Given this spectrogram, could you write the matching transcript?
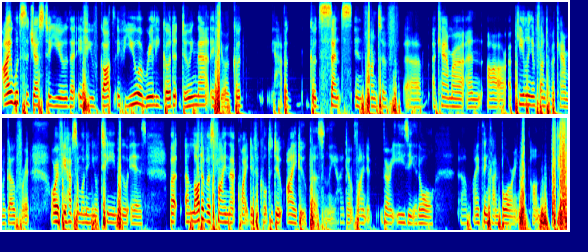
I would suggest to you that if you've got, if you are really good at doing that, if you're a good, have a good sense in front of uh, a camera and are appealing in front of a camera, go for it. Or if you have someone in your team who is. But a lot of us find that quite difficult to do. I do personally. I don't find it very easy at all. Um, I think I'm boring on video.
